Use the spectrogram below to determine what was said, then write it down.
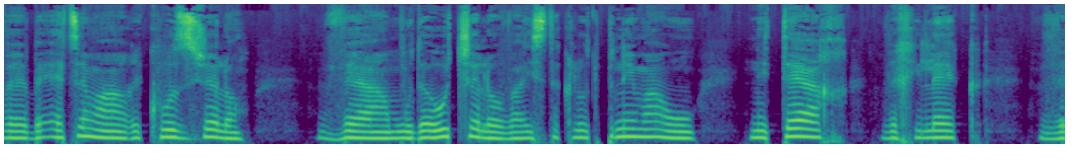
ובעצם הריכוז שלו והמודעות שלו וההסתכלות פנימה, הוא ניתח וחילק ו...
